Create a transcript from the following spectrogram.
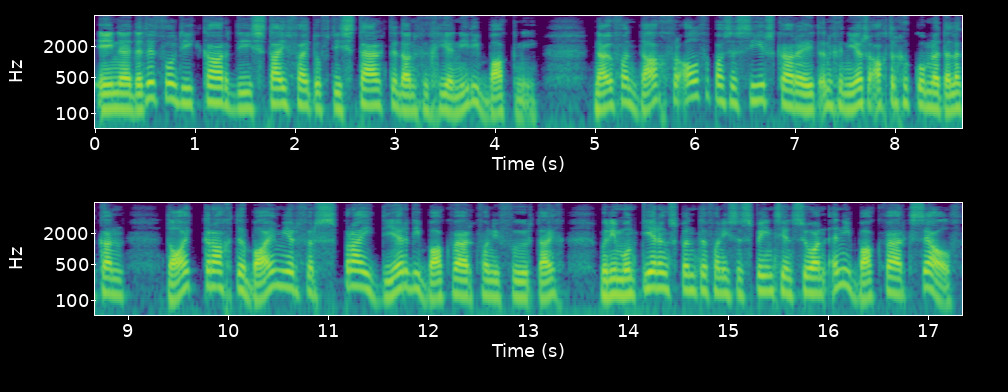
En uh dit het vir die kar die styfheid of die sterkte dan gegee, nie die bak nie. Nou vandag veral vir passasierskarre het ingenieurs agtergekom dat hulle kan daai kragte baie meer versprei deur die bakwerk van die voertuig met die monteringspunte van die suspensie en so aan in die bakwerk self.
